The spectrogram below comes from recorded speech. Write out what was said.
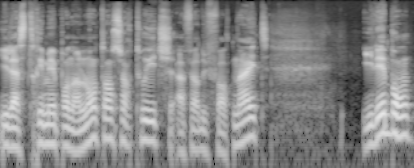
Il a streamé pendant longtemps sur Twitch à faire du Fortnite. Il est bon.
